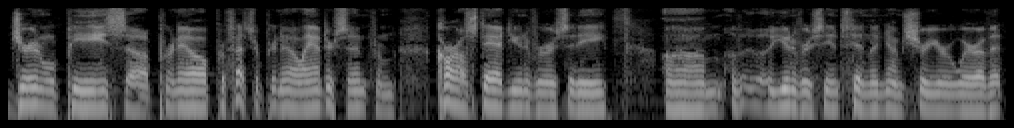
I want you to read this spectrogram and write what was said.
journal piece. Uh, Pernell, Professor Pernell Anderson from Karlstad University, um, a, university in Finland. I'm sure you're aware of it.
